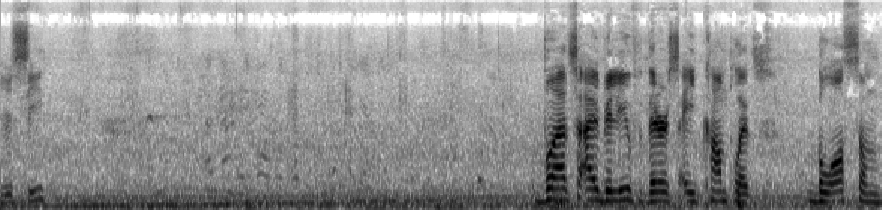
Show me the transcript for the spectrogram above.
You see? But I believe there's a complete blossom,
